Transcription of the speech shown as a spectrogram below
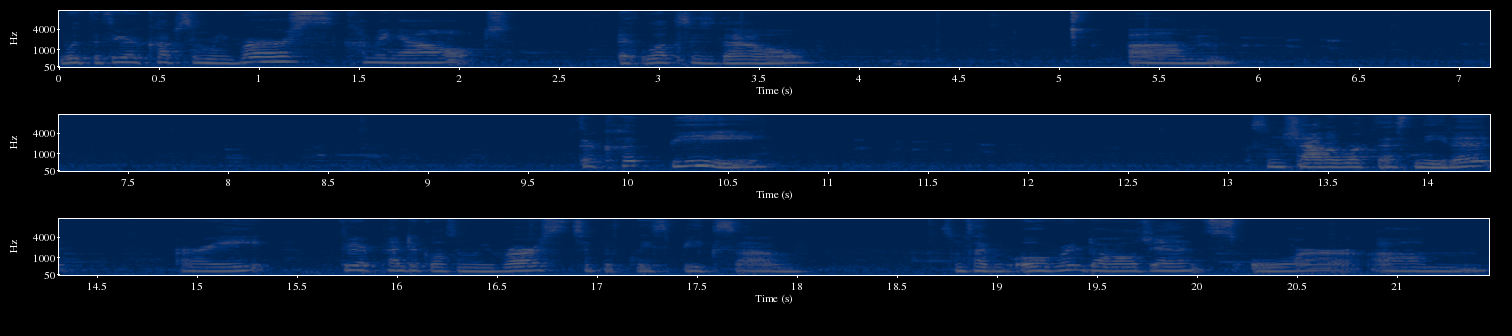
with the Three of Cups in reverse coming out, it looks as though um, there could be some shadow work that's needed. All right. Three of Pentacles in reverse typically speaks of some type of overindulgence or um,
